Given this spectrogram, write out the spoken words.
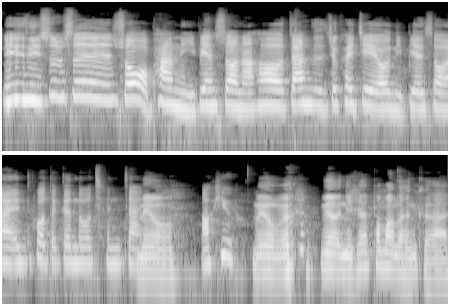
你你是不是说我胖你变瘦，然后这样子就可以借由你变瘦来获得更多称赞？没有，哦，you，没有没有没有，你现在胖胖的很可爱。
